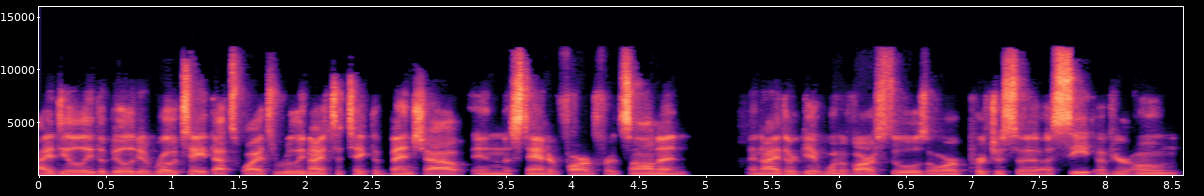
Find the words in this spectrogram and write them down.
ideally the ability to rotate. That's why it's really nice to take the bench out in the standard far infrared sauna and and either get one of our stools or purchase a, a seat of your own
